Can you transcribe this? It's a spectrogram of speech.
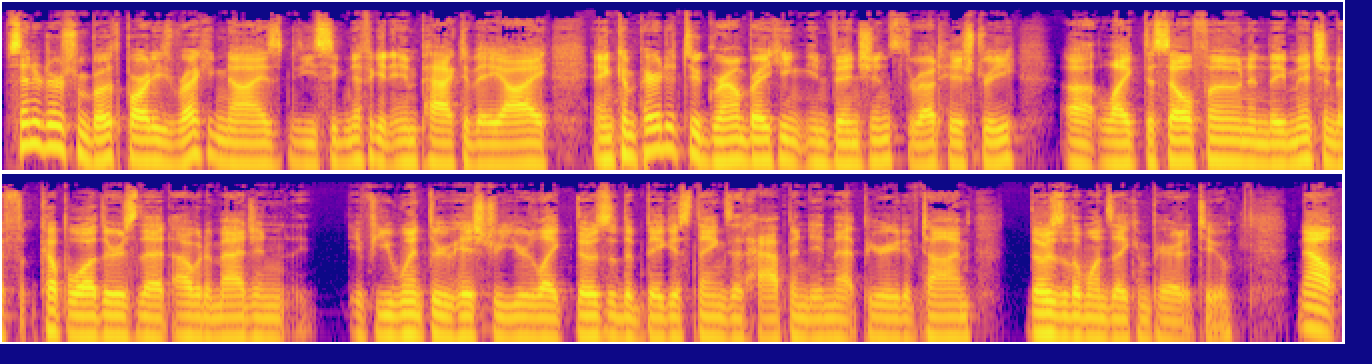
senators from both parties recognized the significant impact of AI and compared it to groundbreaking inventions throughout history, uh, like the cell phone. And they mentioned a f- couple others that I would imagine if you went through history, you're like, those are the biggest things that happened in that period of time. Those are the ones they compared it to. Now,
